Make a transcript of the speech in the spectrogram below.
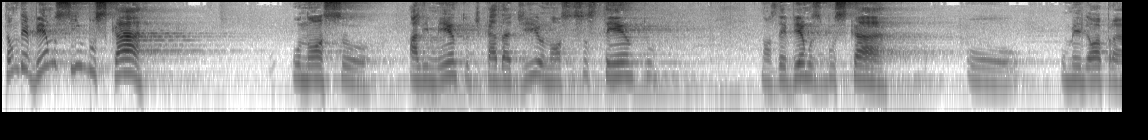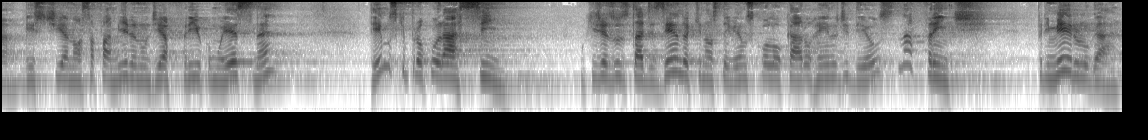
Então devemos sim buscar o nosso alimento de cada dia, o nosso sustento. Nós devemos buscar o, o melhor para vestir a nossa família num dia frio como esse, né? Temos que procurar sim. O que Jesus está dizendo é que nós devemos colocar o reino de Deus na frente primeiro lugar.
